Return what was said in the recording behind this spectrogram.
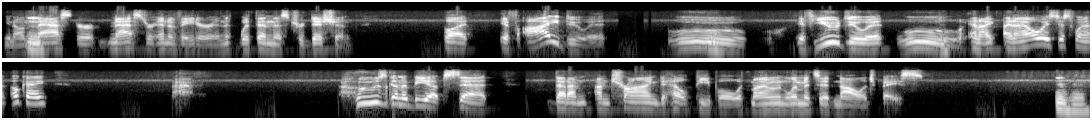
you know, a mm. master master innovator in, within this tradition. But if I do it, ooh, if you do it, ooh, and I and I always just went, okay, who's going to be upset that I'm I'm trying to help people with my own limited knowledge base? Mm-hmm.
